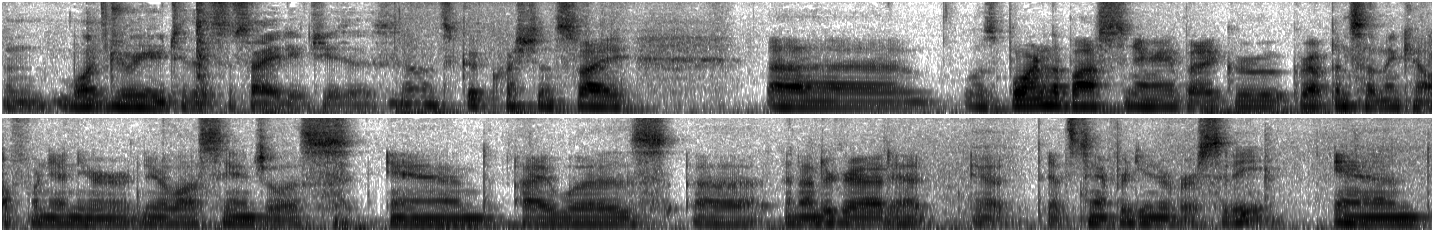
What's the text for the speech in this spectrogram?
And what drew you to the Society of Jesus? No, it's a good question. So I uh, was born in the Boston area, but I grew grew up in Southern California near near Los Angeles, and I was uh, an undergrad at, at, at Stanford University, and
